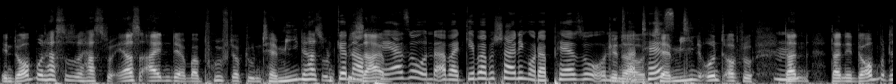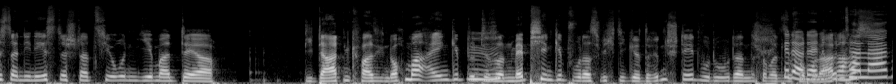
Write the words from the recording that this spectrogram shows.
in Dortmund hast du, so- hast du erst einen, der überprüft, ob du einen Termin hast und Genau, Perso und Arbeitgeberbescheinigung oder Perso und genau, Attest. Termin und ob du. Mhm. Dann, dann in Dortmund ist dann die nächste Station jemand, der die Daten quasi nochmal eingibt und dir Mhm. so ein Mäppchen gibt, wo das Wichtige drinsteht, wo du dann schon mal diese Genau, deine Formulare hast. Unterlagen,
